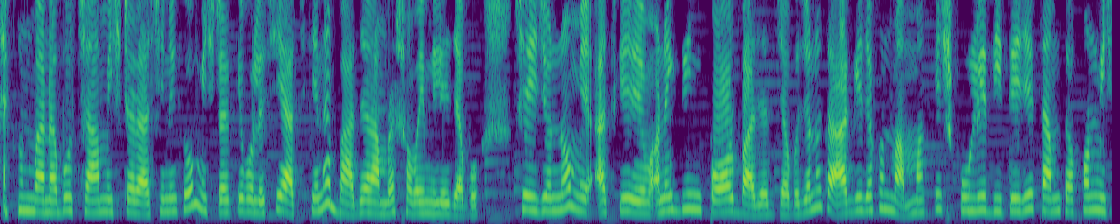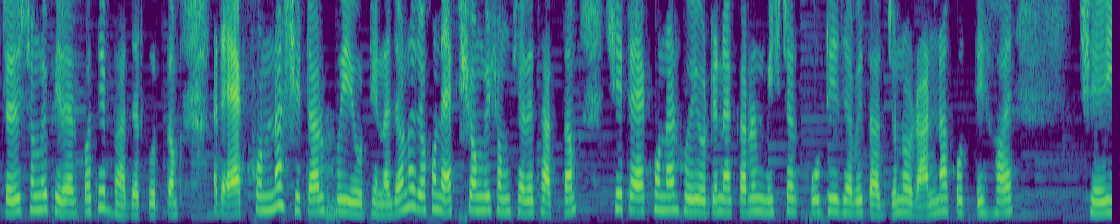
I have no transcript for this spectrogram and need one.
এখন বানাবো চা মিস্টার আসেনি কেউ মিস্টারকে বলেছি, আজকে না বাজার, আমরা সবাই মিলে যাব। সেই জন্য আজকে অনেক দিন পর বাজার যাব, জানো তো? আগে যখন মাম্মাকে স্কুলে দিতে যেতাম, তখন মিস্টারের সঙ্গে ফেরার পথে বাজার করতাম। আর এখন না সেটা আর হয়ে ওঠে না, জানো? যখন একসঙ্গে সংসারে থাকতাম, সেটা এখন আর হয়ে ওঠে না। কারণ মিস্টার কোর্টে যাবে, তার জন্য রান্না করতে হয়। সেই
